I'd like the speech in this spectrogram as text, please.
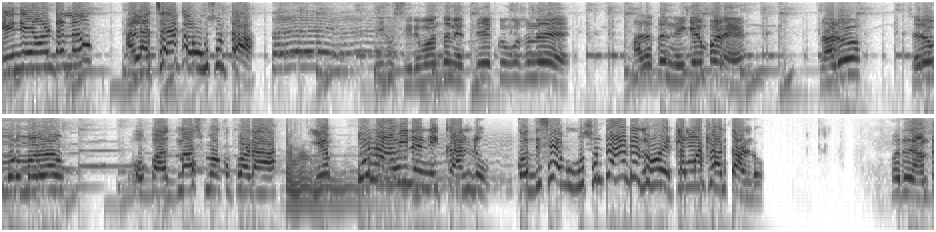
ఏం చేయమంటాను అలా వచ్చాక కూర్చుంటా. నీకు సిరిమంతా నెత్తి ఎక్కువ కూర్చుండే అదంతా నీకేం పనే? నడు సరే మూడు మరం ఓ బద్మాష్ మొక్కపోడా ఎప్పుడు నావినా నీ కళ్ళు కొద్దిసేపు కూర్చుంటా అంటే చూడు ఎట్లా మాట్లాడతాడు. మరి అంత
